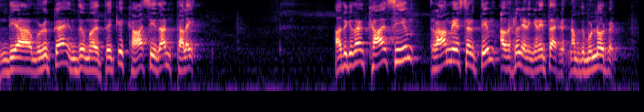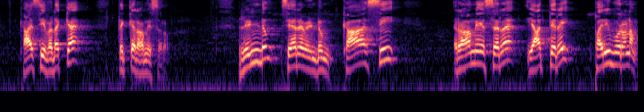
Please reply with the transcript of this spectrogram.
இந்தியா முழுக்க இந்து மதத்துக்கு காசி தான் தலை. அதுக்கு தான் காசியும் ராமேஸ்வரத்தையும் அவர்கள் எனக்கு இணைத்தார்கள் நமது முன்னோர்கள். காசி வடக்க தெற்க ராமேஸ்வரம். ரெண்டும் சேர வேண்டும். காசி ராமேஸ்வர யாத்திரை பரிபூரணம்.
